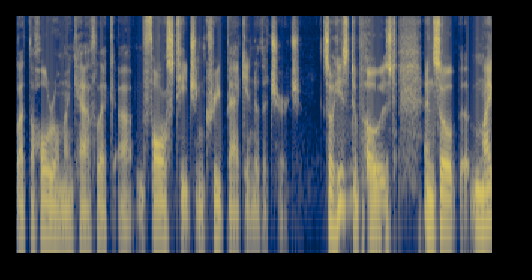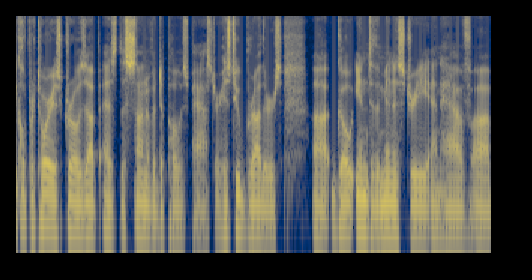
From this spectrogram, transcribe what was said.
let the whole Roman Catholic uh, false teaching creep back into the church. So he's mm-hmm. deposed. And so uh, Michael Praetorius grows up as the son of a deposed pastor. His two brothers uh, go into the ministry and have, uh,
